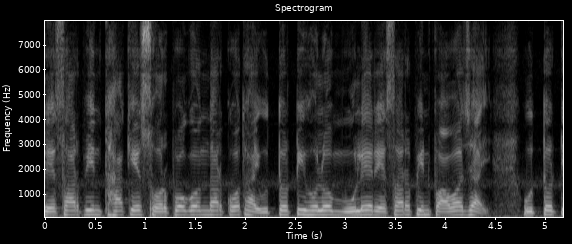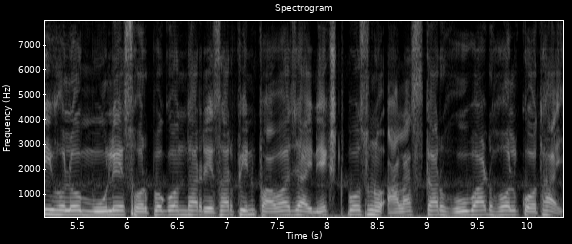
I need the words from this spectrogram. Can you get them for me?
রেসারপিন থাকে সর্পগন্ধার কোথায়? উত্তরটি হলো মূলে রেসারপিন পাওয়া যায়। উত্তরটি হলো মূলে সর্পগন্ধার রেসারপিন পাওয়া যায়। নেক্সট প্রশ্ন, আলাস্কার হোবার্ট হল কোথায়?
